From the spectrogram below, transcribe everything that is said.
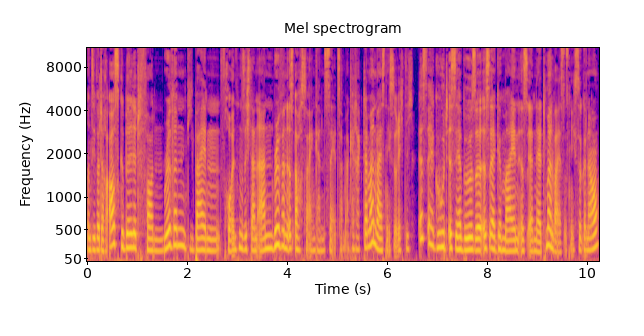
Und sie wird auch ausgebildet von Riven. Die beiden freunden sich dann an. Riven ist auch so ein ganz seltsamer Charakter. Man weiß nicht so richtig. Ist er gut? Ist er böse? Ist er gemein? Ist er nett? Man weiß es nicht so genau.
